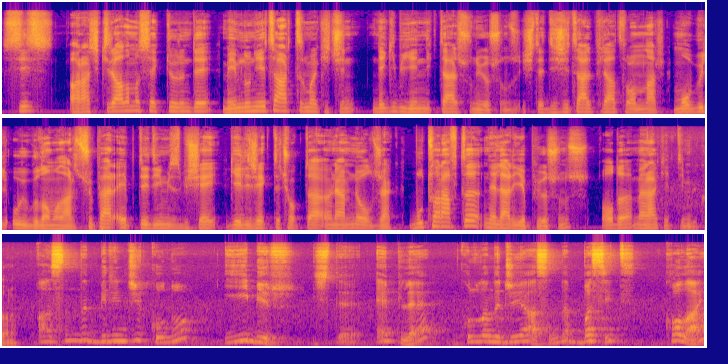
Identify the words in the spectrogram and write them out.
siz araç kiralama sektöründe memnuniyeti arttırmak için ne gibi yenilikler sunuyorsunuz? İşte dijital platformlar, mobil uygulamalar, süper app dediğimiz bir şey gelecekte çok daha önemli olacak. Bu tarafta neler yapıyorsunuz? O da merak ettiğim bir konu. Aslında birinci konu iyi bir işte app'le kullanıcıya aslında basit, kolay,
